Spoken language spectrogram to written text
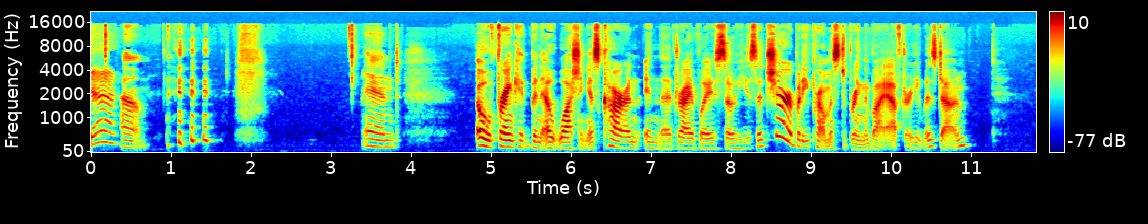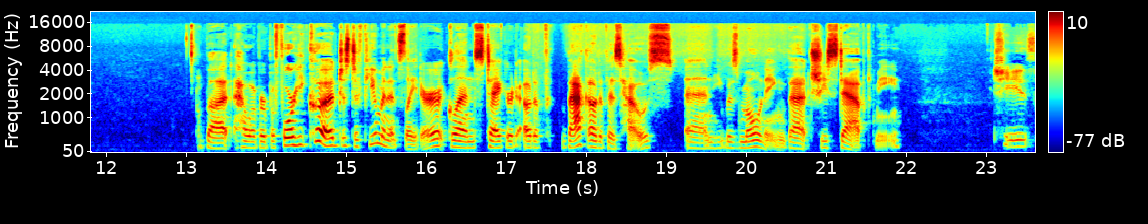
Yeah. Um, and oh, Frank had been out washing his car in, in the driveway, so he said sure, but he promised to bring them by after he was done. But however, before he could, just a few minutes later, Glenn staggered out of back out of his house, and he was moaning that she stabbed me. Jesus.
